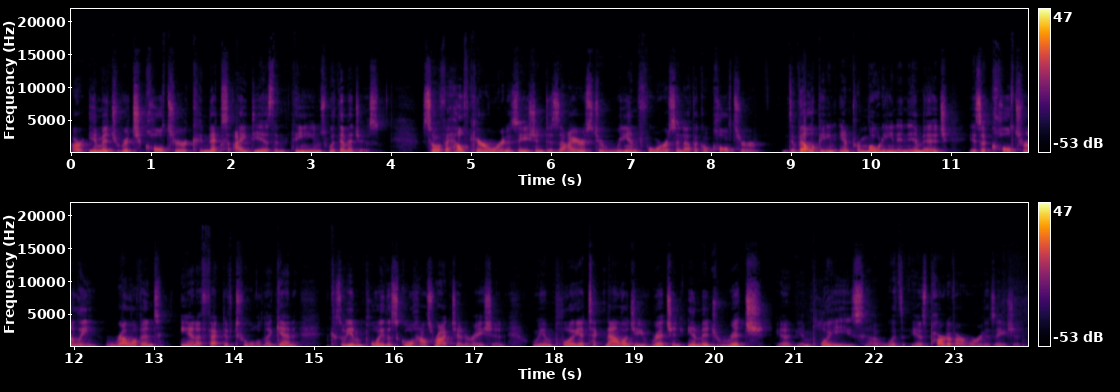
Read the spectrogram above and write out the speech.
Our image rich culture connects ideas and themes with images. So, if a healthcare organization desires to reinforce an ethical culture, developing and promoting an image is a culturally relevant and effective tool. And again, because we employ the schoolhouse rock generation, we employ a technology rich and image rich uh, employees uh, with as part of our organization.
